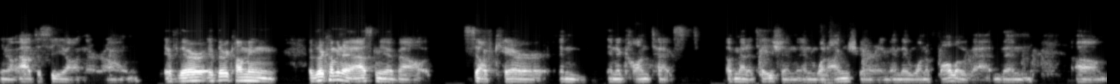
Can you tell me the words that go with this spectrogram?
you know out to sea on their own. If they're if they're coming if they're coming to ask me about self-care in in a context of meditation and what i'm sharing and they want to follow that then um,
